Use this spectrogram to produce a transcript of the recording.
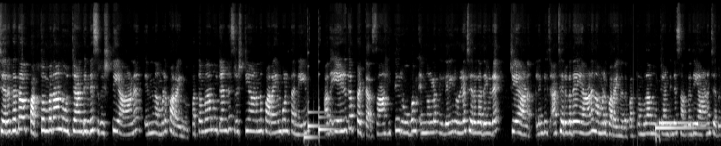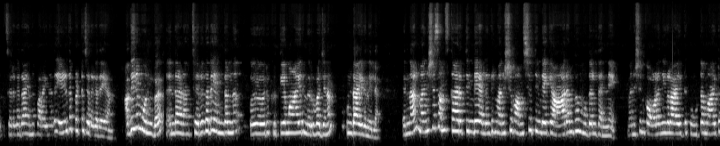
ചെറുകഥ പത്തൊമ്പതാം നൂറ്റാണ്ടിന്റെ സൃഷ്ടിയാണ് എന്ന് നമ്മൾ പറയുന്നു. പത്തൊമ്പതാം നൂറ്റാണ്ടിന്റെ സൃഷ്ടിയാണെന്ന് പറയുമ്പോൾ തന്നെയും അത് എഴുതപ്പെട്ട സാഹിത്യ രൂപം എന്നുള്ള നിലയിലുള്ള ചെറുകഥയുടെ സൃഷ്ടിയാണ് അല്ലെങ്കിൽ ആ ചെറുകഥയാണ് നമ്മൾ പറയുന്നത്. പത്തൊമ്പതാം നൂറ്റാണ്ടിന്റെ സന്തതിയാണ് ചെറു ചെറുകഥ എന്ന് പറയുന്നത് എഴുതപ്പെട്ട ചെറുകഥയാണ്. അതിനു മുൻപ് എന്താണ് ചെറുകഥ എന്തെന്ന് ഒരു കൃത്യമായൊരു നിർവചനം ഉണ്ടായിരുന്നില്ല. എന്നാൽ മനുഷ്യ സംസ്കാരത്തിന്റെ അല്ലെങ്കിൽ മനുഷ്യ വംശത്തിന്റെയൊക്കെ ആരംഭം മുതൽ തന്നെ മനുഷ്യൻ കോളനികളായിട്ട് കൂട്ടമായിട്ട്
